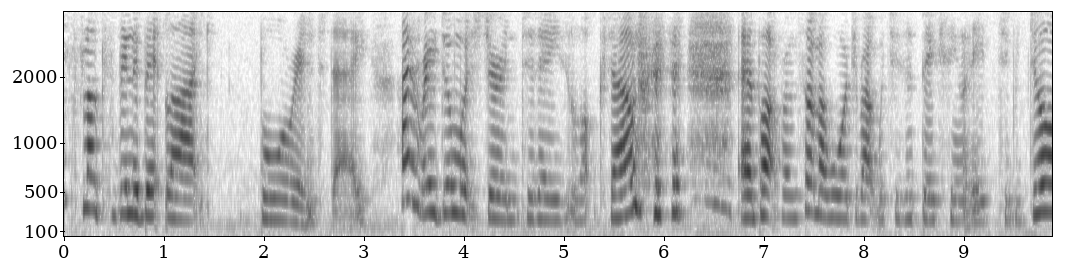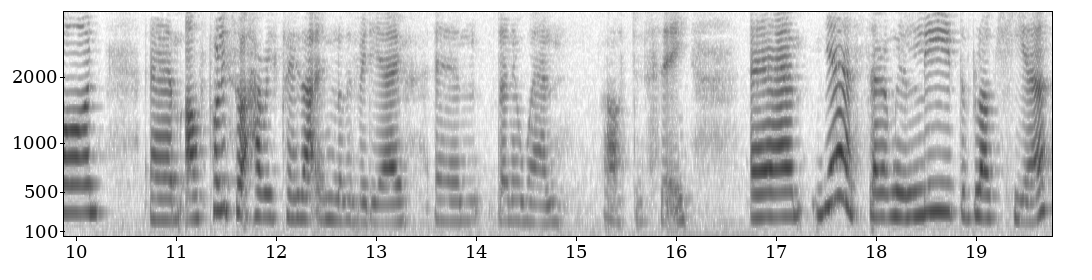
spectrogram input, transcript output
vlog's been a bit like boring today. I haven't really done much during today's lockdown apart from sorting my wardrobe out which is a big thing that needs to be done. Um, I'll probably sort Harry's clothes out in another video, um, don't know when, I'll have to see. Um, yeah, so I'm going to leave the vlog here.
